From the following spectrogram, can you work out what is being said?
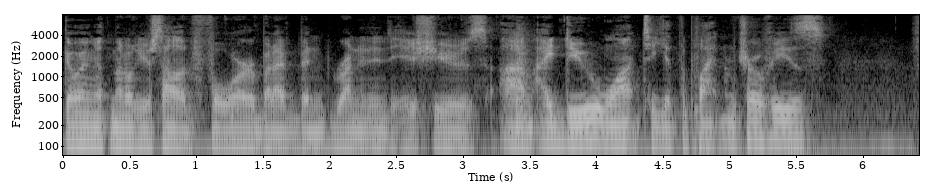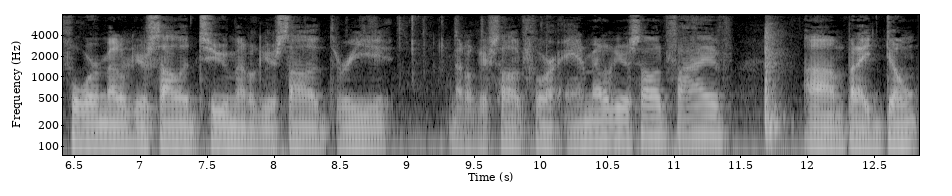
going with Metal Gear Solid Four, but I've been running into issues. Um, I do want to get the platinum trophies for Metal Gear Solid Two, Metal Gear Solid Three, Metal Gear Solid Four, and Metal Gear Solid Five, um, but I don't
